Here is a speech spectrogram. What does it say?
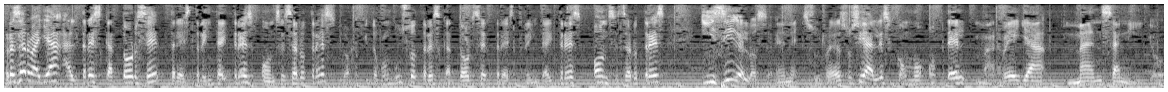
Reserva ya al 314-333-1103, lo repito con gusto, 314-333-1103 y síguelos en sus redes sociales como Hotel Marbella Manzanillo.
